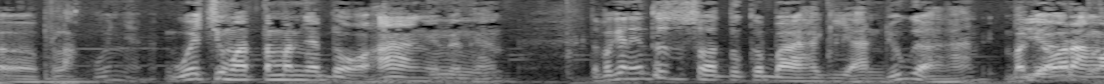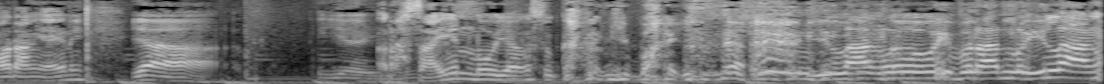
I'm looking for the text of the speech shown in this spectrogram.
eh, pelakunya. Gue cuma temennya doang gitu Hmm. kan. Tapi kan itu sesuatu kebahagiaan juga kan bagi Iya, orang-orang yang ini. Ya Iya, iya. rasain lo yang suka gibahin. hilang lo, hiburan lo hilang.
